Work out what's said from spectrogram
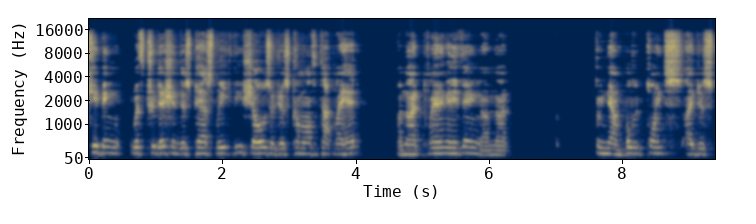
keeping with tradition this past week, these shows are just coming off the top of my head. I'm not planning anything. I'm not putting down bullet points. I just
